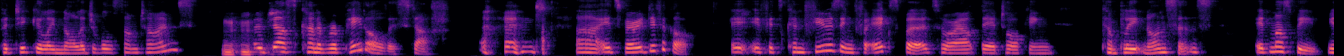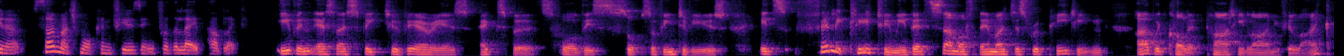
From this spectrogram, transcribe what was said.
particularly knowledgeable sometimes, who just kind of repeat all this stuff. and uh, it's very difficult. If it's confusing for experts who are out there talking complete nonsense, it must be, you know, so much more confusing for the lay public. Even as I speak to various experts for these sorts of interviews, it's fairly clear to me that some of them are just repeating, I would call it party line, if you like.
